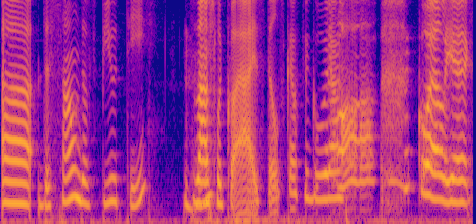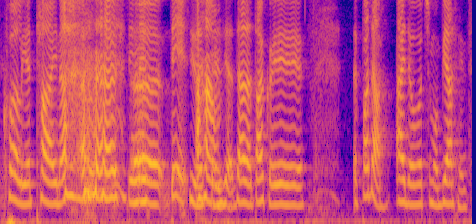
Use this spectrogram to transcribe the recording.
A, the Sound of Beauty. Znaš li koja je stilska figura? A, koja, li je, koja li je tajna? E, sinestezija, Da, da, tako je. E, Pa da, ajde, ovo ćemo objasniti.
